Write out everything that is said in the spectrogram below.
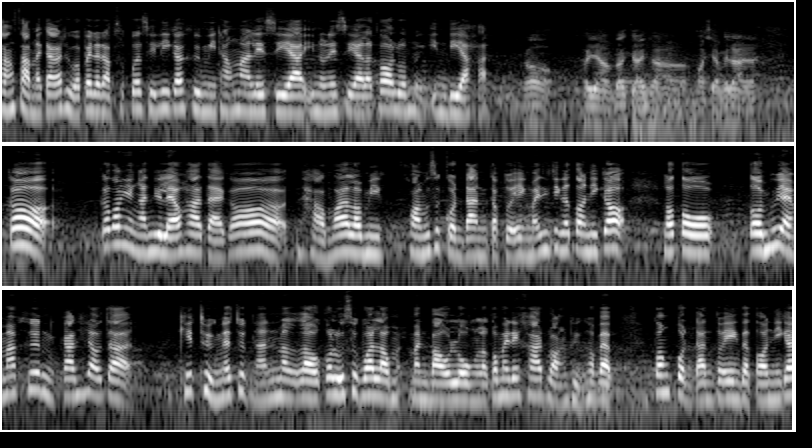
ทั้ง 3 รายการก็ถือว่าเป็นระดับ Super Series ก็คือมีทั้งมาเลเซีย อินโดนีเซีย แล้วก็รวมถึงอินเดียค่ะ ก็พยายามตั้งใจจะคว้าแชมป์ให้ได้นะก็ก็ต้องอย่างนั้นอยู่แล้วค่ะ แต่ก็ถามว่าเรามี ความรู้สึกกดดันกับตัวเองไหมจริงๆ แล้วตอนนี้ก็เราโตโตเป็นผู้ใหญ่มากขึ้น การที่เราจะคิดถึงณจุดนั้นมันเราก็รู้สึกว่าเรา มันเบาลง แล้วก็ไม่ได้คาดหวังถึงเขาแบบต้องกดดันตัวเอง แต่ตอนนี้ก็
